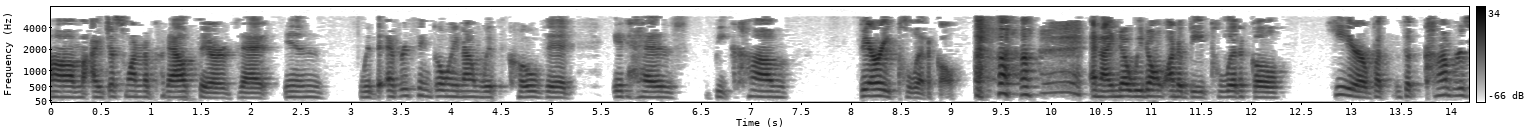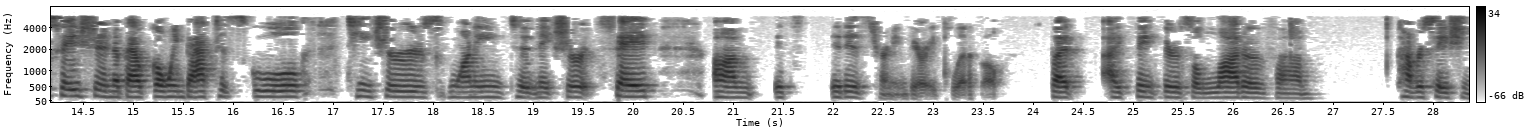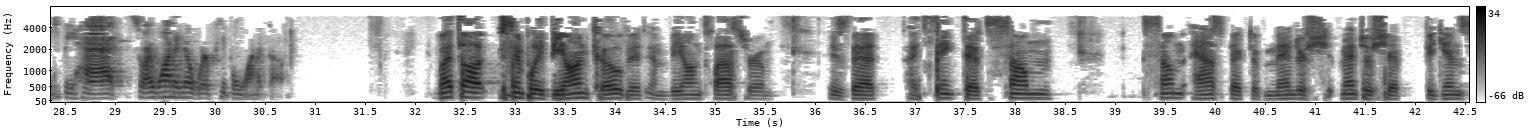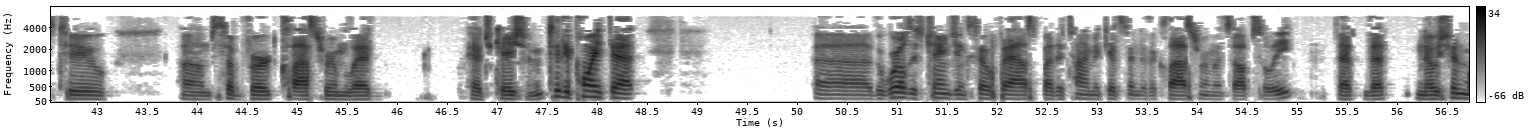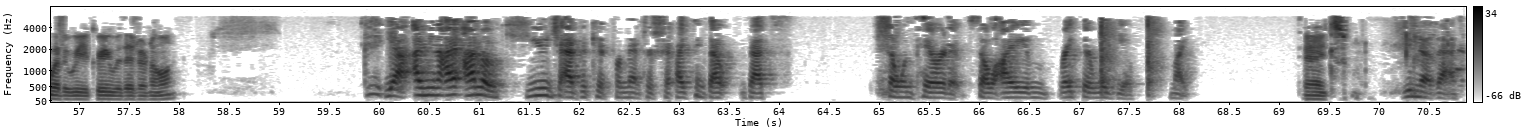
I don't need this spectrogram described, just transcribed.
um, I just want to put out there that in with everything going on with COVID, it has become very political. And I know we don't want to be political here, but the conversation about going back to school, teachers wanting to make sure it's safe—it's—it um, is turning very political. But I think there's a lot of um, conversation to be had. So I want to know where people want to go. My thought simply beyond COVID and beyond classroom is that I think that some aspect of mentorship begins to um, subvert classroom-led education to the point that uh, the world is changing so fast by the time it gets into the classroom, it's obsolete, that notion, whether we agree with it or not. Yeah. I mean, I'm a huge advocate for mentorship. I think that that's so imperative. So I am right there with you, Mike. Thanks. You know that.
